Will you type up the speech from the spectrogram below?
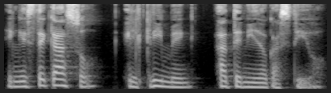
en este caso, el crimen ha tenido castigo.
